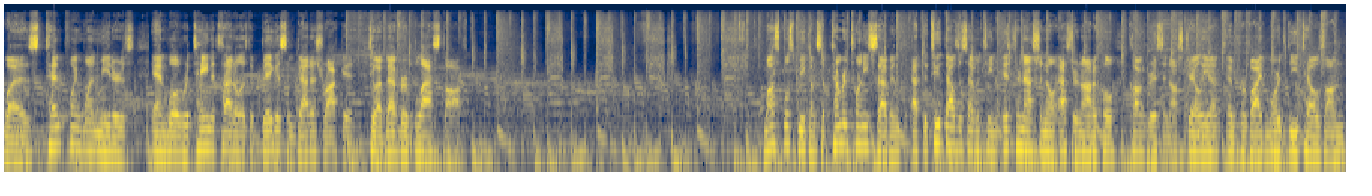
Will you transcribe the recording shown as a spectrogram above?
was 10.1 meters and will retain the title as the biggest and baddest rocket to have ever blast off. Musk will speak on September 27th at the 2017 International Astronautical Congress in Australia and provide more details on,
